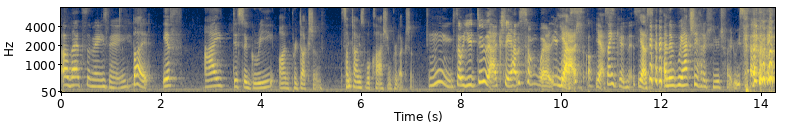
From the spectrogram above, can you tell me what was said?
Oh, that's amazing. But if I disagree on production, sometimes we'll clash in production. Mm, so you do actually have somewhere you Yes. clash. Oh, Yes. Thank goodness. Yes, and then we actually had a huge fight recently.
